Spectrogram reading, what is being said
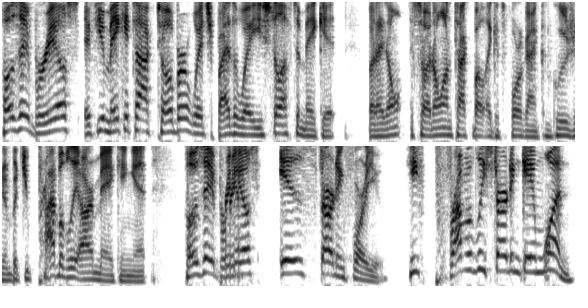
Jose Berrios. If you make it to October, which by the way, you still have to make it, but I don't. So I don't want to talk about like it's foregone conclusion, but you probably are making it. Jose Berrios is starting for you. He's probably starting game one.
